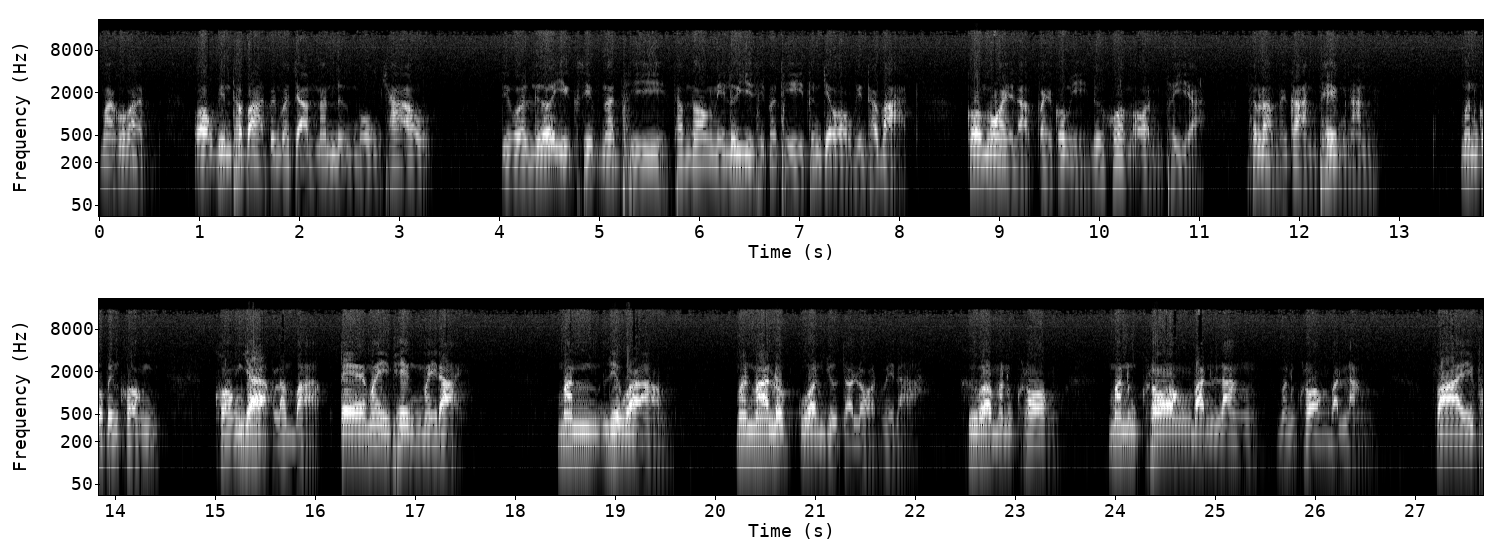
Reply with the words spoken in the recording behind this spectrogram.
หมายความว่าออกบินทบาทเป็นประจำนั้นหนึ่งโมงเช้าดีกว่าเหลืออีกสิบนาทีทำนองนี้หรือยี่สิบนาที ถึงจะออกบินทบาทก็ม้อยหลับไปก็มีด้วยความอ่อนเพลียสำหรับในการเพ่งนั้น มันก็เป็นของของยากลำบาก แต่ไม่เพ่งไม่ได้ มันเรียกว่ามันมารบกวนอยู่ตลอดเวลา คือว่ามันครอง มันครองบันลังมันครองบันลังฝ่ายพ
